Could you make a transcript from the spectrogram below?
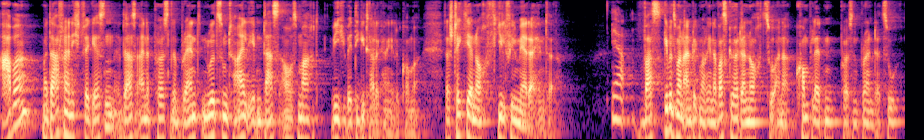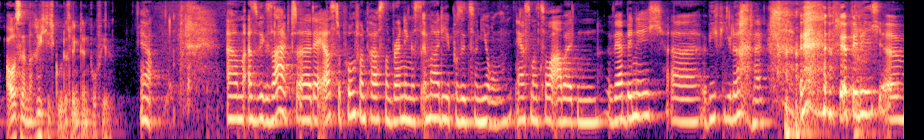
aber man darf ja nicht vergessen, dass eine Personal Brand nur zum Teil eben das ausmacht, wie ich über digitale Kanäle komme. Da steckt ja noch viel, viel mehr dahinter. Ja. Was, gib uns mal einen Einblick, Marina, was gehört da noch zu einer kompletten Personal Brand dazu, außer ein richtig gutes LinkedIn-Profil? Ja. Ähm, also wie gesagt, äh, der erste Punkt von Personal Branding ist immer die Positionierung. Erstmal zu erarbeiten, wer bin ich, äh, wie viele, nein, wer bin ich, ähm,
